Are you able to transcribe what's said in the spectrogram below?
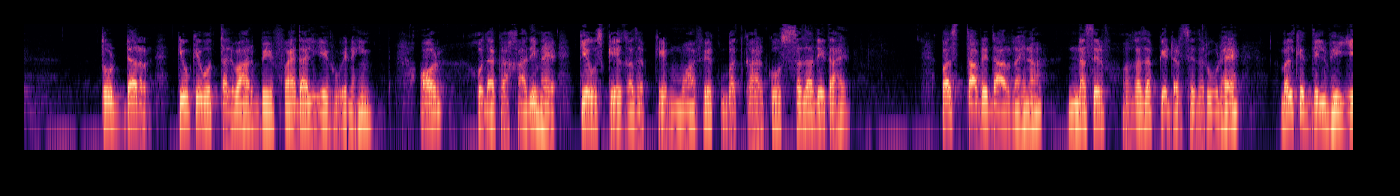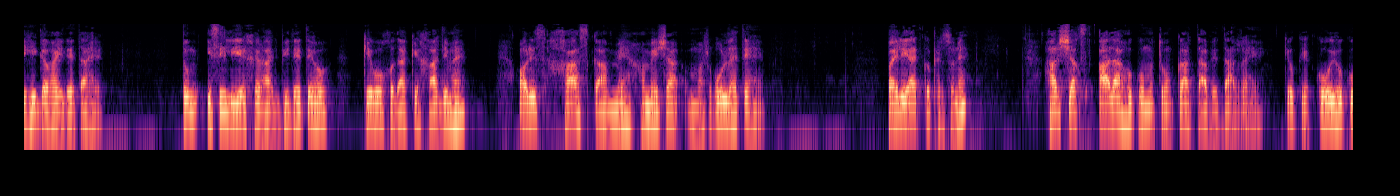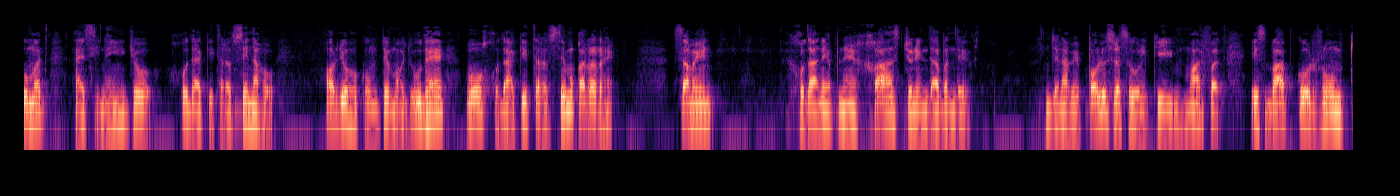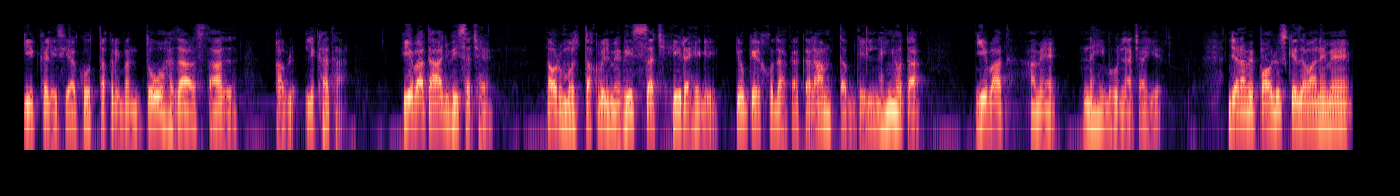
تو ڈر، کیونکہ وہ تلوار بے فائدہ لیے ہوئے نہیں، اور خدا کا خادم ہے کہ اس کے غزب کے موافق بدکار کو سزا دیتا ہے۔ بس تابے دار رہنا نہ صرف غزب کے ڈر سے ضرور ہے، بلکہ دل بھی یہی گواہی دیتا ہے۔ تم اسی لیے خراج بھی دیتے ہو کہ وہ خدا کے خادم ہیں اور اس خاص کام میں ہمیشہ مشغول رہتے ہیں۔ پہلی آیت کو پھر سنیں۔ ہر شخص اعلی حکومتوں کا تابے دار رہے، کیونکہ کوئی حکومت ایسی نہیں جو خدا کی طرف سے نہ ہو۔ اور جو حکومتیں موجود ہیں، وہ خدا کی طرف سے مقرر ہیں۔ سامعین، خدا نے اپنے خاص چنندہ بندے، جناب پولس رسول کی مارفت اس باپ کو روم کی کلیسیا کو تقریباً دو ہزار سال قبل لکھا تھا۔ یہ بات آج بھی سچ ہے اور مستقبل میں بھی سچ ہی رہے گی، کیونکہ خدا کا کلام تبدیل نہیں ہوتا۔ یہ بات ہمیں نہیں بھولنا چاہیے۔ جناب پولس کے زمانے میں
